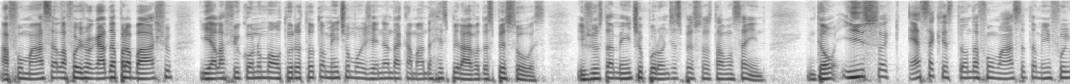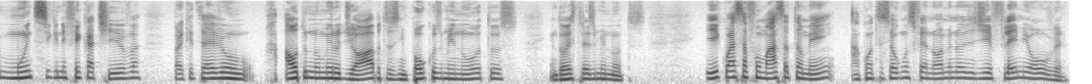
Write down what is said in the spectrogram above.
A fumaça ela foi jogada para baixo e ela ficou numa altura totalmente homogênea da camada respirável das pessoas, e justamente por onde as pessoas estavam saindo. Então, isso essa questão da fumaça também foi muito significativa para que teve um alto número de óbitos em poucos minutos, em dois, três minutos. E com essa fumaça também aconteceu alguns fenômenos de flame over,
